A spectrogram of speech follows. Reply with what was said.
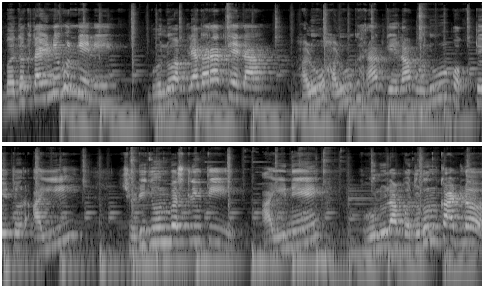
बदकताई निघून गेली. भोलू आपल्या घरात गेला. हळूहळू घरात गेला बोलू बघतोय तर आई छडी घेऊन बसली होती. आईने भोलूला बदडून काढलं.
